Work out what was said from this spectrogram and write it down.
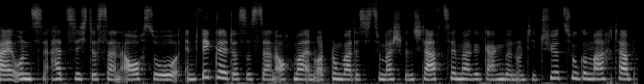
bei uns hat sich das dann auch so entwickelt, dass es dann auch mal in Ordnung war, dass ich zum Beispiel ins Schlafzimmer gegangen bin und die Tür zugemacht habe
